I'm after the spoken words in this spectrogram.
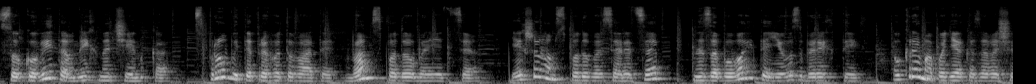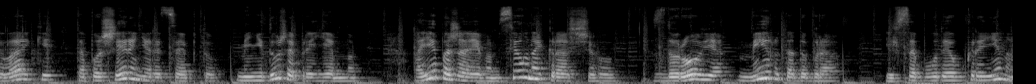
соковита в них начинка. Спробуйте приготувати, вам сподобається. Якщо вам сподобався рецепт, не забувайте його зберегти. Окрема подяка за ваші лайки та поширення рецепту. Мені дуже приємно. А я бажаю вам всього найкращого, здоров'я, миру та добра. І все буде Україна!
